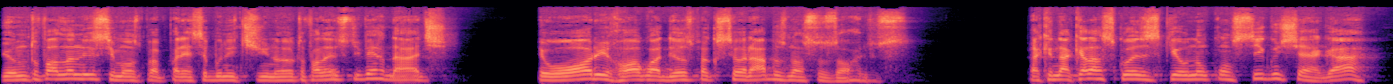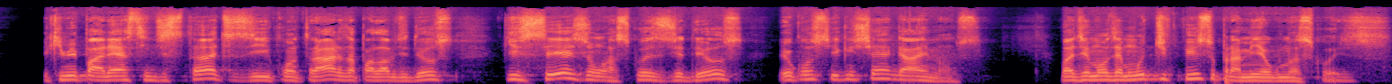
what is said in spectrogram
Eu não estou falando isso, irmãos, para parecer bonitinho, não. Eu estou falando isso de verdade. Eu oro e rogo a Deus para que o Senhor abra os nossos olhos. Para que naquelas coisas que eu não consigo enxergar e que me parecem distantes e contrárias à palavra de Deus, que sejam as coisas de Deus, eu consiga enxergar, irmãos. Mas, irmãos, é muito difícil para mim algumas coisas.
